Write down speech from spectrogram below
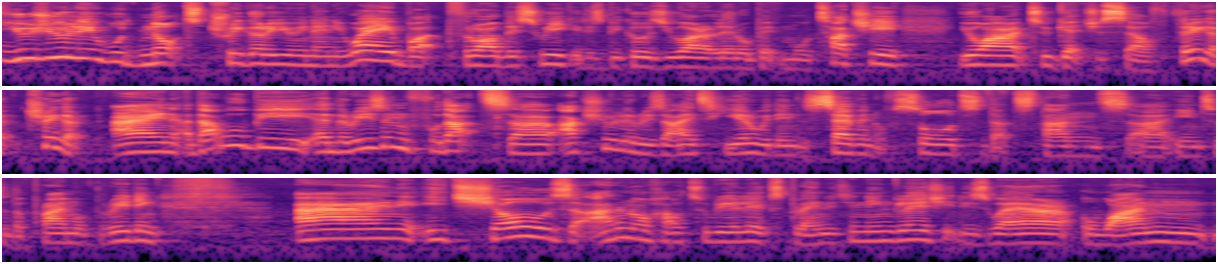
usually would not trigger you in any way but throughout this week it is because you are a little bit more touchy. You are to get yourself triggered triggered. And that will be and the reason for that uh, actually resides here within the seven of swords that stands uh, into the prime of the reading. And it shows i don't know how to really explain it in english. It is where one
